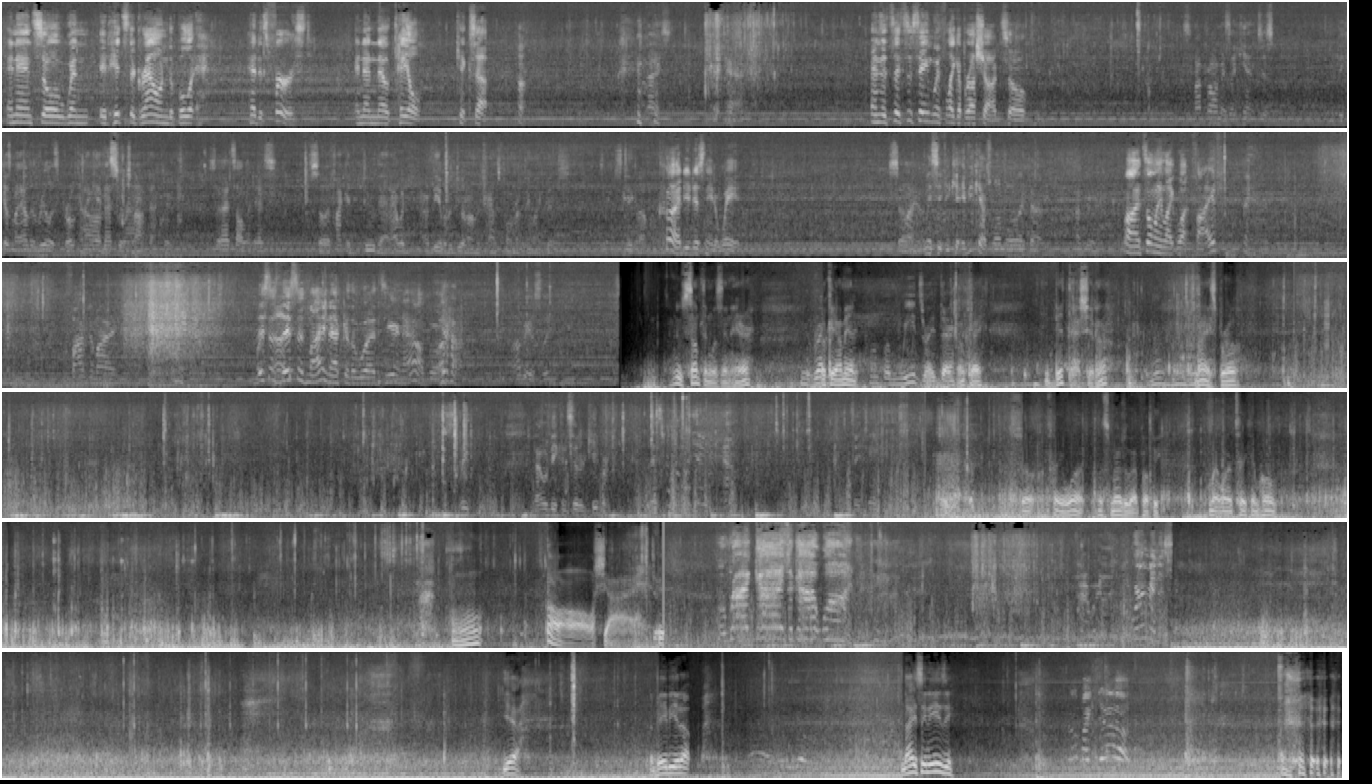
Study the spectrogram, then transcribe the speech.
And then so when it hits the ground, the bullet head is first, and then the tail kicks up. Nice. Yeah. And it's it's the same with like a brush hog. So See, my problem is I can't just because my other reel is broken. I Oh, can't that's switching why. off that quick. so that's all it is. So if I could do that, I would I would be able to do it on the transformer thing like this. So just take it off. Could you just need to wait? So let me see if you ca- if you catch one more like that. I'm doing it. Well, it's only like what five? Five to my This is this is my neck of the woods here now, boy. yeah, obviously. I knew something was in here. Okay, I'm in. Clump of weeds right there. Okay. You bit that shit, huh? Mm-hmm. Nice, bro. Sweet. That would be considered keeper. This one. It's 18. So, I'll tell you what, let's measure that puppy. Might want to take him home. Mhm. Oh, shy. All right, guys, I got one. Worm in his. Yeah. Now baby it up. Nice and easy. Not my.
